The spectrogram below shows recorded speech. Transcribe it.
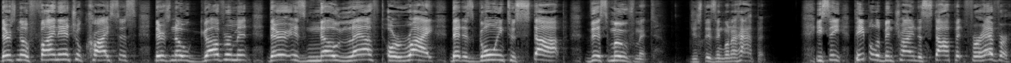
there's no financial crisis. There's no government. There is no left or right that is going to stop this movement. Just isn't going to happen. You see, people have been trying to stop it forever.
